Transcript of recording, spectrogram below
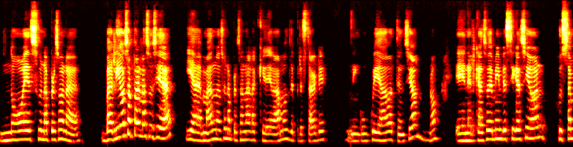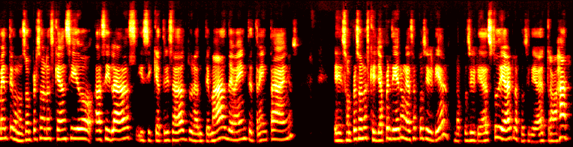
no es una persona valiosa para la sociedad y además no es una persona a la que debamos de prestarle ningún cuidado, atención, ¿no? En el caso de mi investigación, justamente como son personas que han sido asiladas y psiquiatrizadas durante más de 20, 30 años, eh, son personas que ya perdieron esa posibilidad, la posibilidad de estudiar, la posibilidad de trabajar.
